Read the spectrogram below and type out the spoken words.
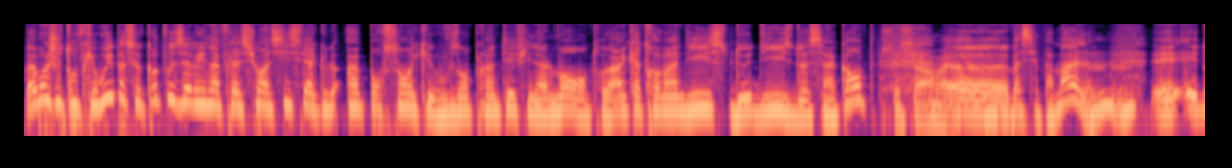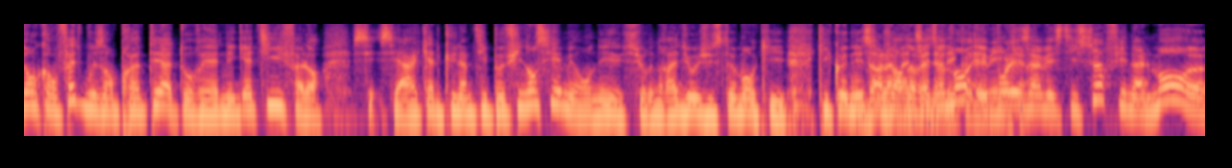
Bah moi, je trouve que oui, parce que quand vous avez une inflation à 6,1% et que vous empruntez finalement entre 1,90, 2,10, 2,50, c'est ça. Ouais. Euh, bah c'est pas mal. Mmh. Et, et, donc en fait, vous empruntez à taux réel négatif. Alors c'est un calcul un petit peu financier, mais on est sur une radio justement qui qui connaît Dans ce genre de raisonnement. Et pour les investisseurs, finalement, euh,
